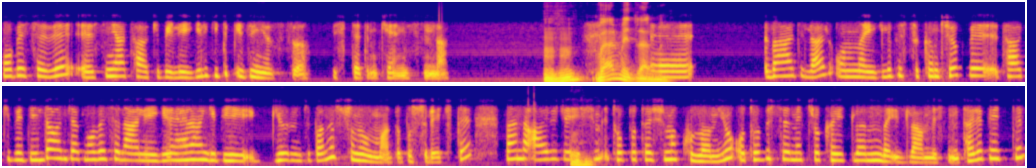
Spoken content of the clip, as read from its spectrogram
MOBESE ve e, sinyal takibiyle ilgili gidip izin yazısı istedim kendisinden. Hı hı. Vermediler mi? Ee, verdiler. Onunla ilgili bir sıkıntı yok ve takip edildi ancak Moveseler ile ilgili herhangi bir görüntü bana sunulmadı bu süreçte. Ben de ayrıca eşim toplu taşıma kullanıyor. Otobüs ve metro kayıtlarının da izlenmesini talep ettim.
